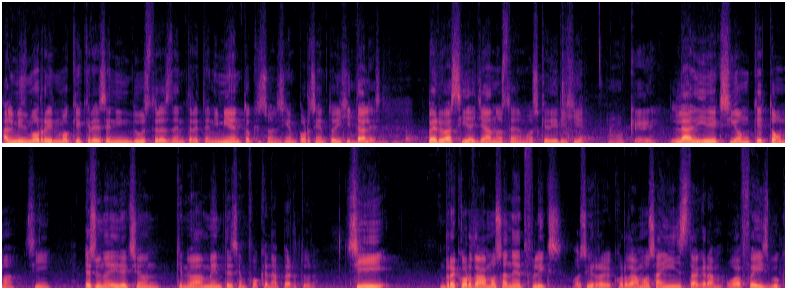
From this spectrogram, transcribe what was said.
al mismo ritmo que crecen industrias de entretenimiento que son 100% digitales, pero hacia allá nos tenemos que dirigir. La dirección que toma ¿sí? es una dirección que nuevamente se enfoca en apertura. Si recordamos a Netflix o si recordamos a Instagram o a Facebook,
